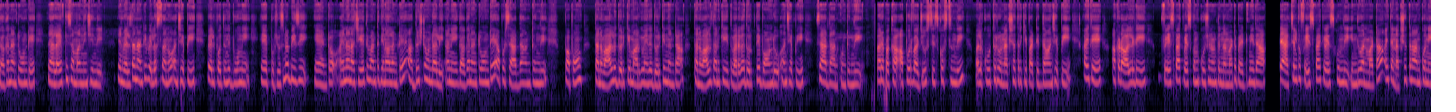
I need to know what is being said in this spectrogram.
గగన్ అంటూ ఉంటే నా లైఫ్కి సంబంధించింది నేను వెళ్తానంటే వెళ్ళొస్తాను అని చెప్పి వెళ్ళిపోతుంది భూమి. ఎప్పుడు చూసినా బిజీ. ఏంటో అయినా నా చేతి వంట తినాలంటే అదృష్టం ఉండాలి అని గగన్ అంటూ ఉంటే అప్పుడు శారద అంటుంది. పాపం తన వాళ్ళు దొరికే మార్గం ఏదో దొరికిందంట. తన వాళ్ళు తనకి త్వరగా దొరికితే బాగుండు అని చెప్పి శారద అనుకుంటుంది. మరోపక్క అపూర్వ జ్యూస్ తీసుకొస్తుంది. వాళ్ళ కూతురు నక్షత్రకి పట్టిద్దామని చెప్పి. అయితే అక్కడ ఆల్రెడీ ఫేస్ ప్యాక్ వేసుకొని కూర్చొని ఉంటుందన్నమాట బెడ్ మీద. యాక్చువల్గా ఫేస్ ప్యాక్ వేసుకుంది ఇందు అనమాట అయితే నక్షత్ర అనుకుని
